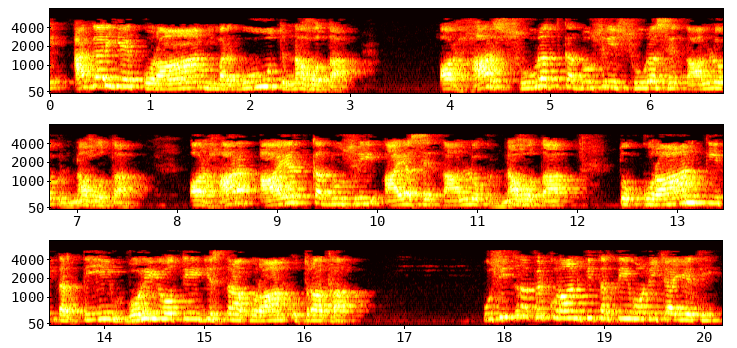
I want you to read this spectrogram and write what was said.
کہ اگر یہ قرآن مربوط نہ ہوتا اور ہر سورت کا دوسری سورت سے تعلق نہ ہوتا اور ہر آیت کا دوسری آیت سے تعلق نہ ہوتا تو قرآن کی ترتیب وہی ہوتی جس طرح قرآن اترا تھا۔ اسی طرح پھر قرآن کی ترتیب ہونی چاہیے تھی۔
